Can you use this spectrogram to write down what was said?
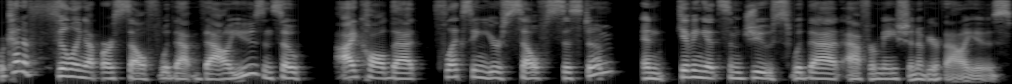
We're kind of filling up ourself with that values. And so I called that flexing your self system and giving it some juice with that affirmation of your values.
